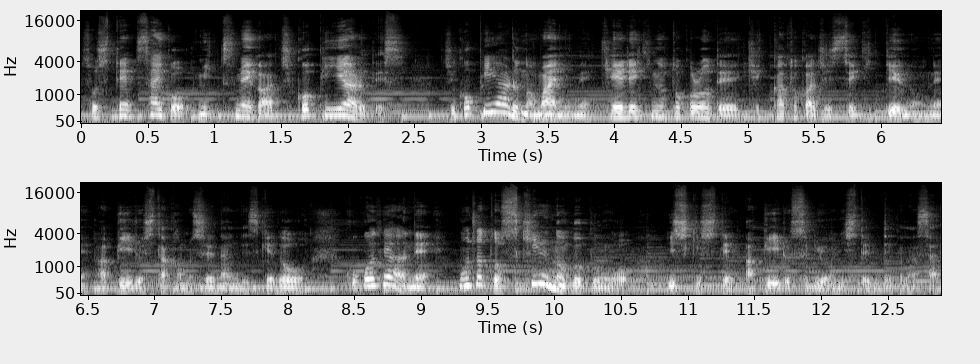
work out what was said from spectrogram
そして最後3つ目が自己 PR です。自己 PR の前にね経歴のところで結果とか実績っていうのをねアピールしたかもしれないんですけどここではねもうちょっとスキルの部分を意識してアピールするようにしてみてください。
